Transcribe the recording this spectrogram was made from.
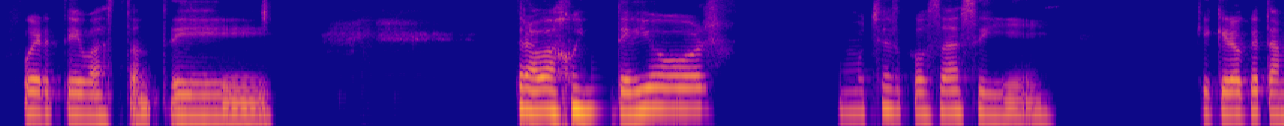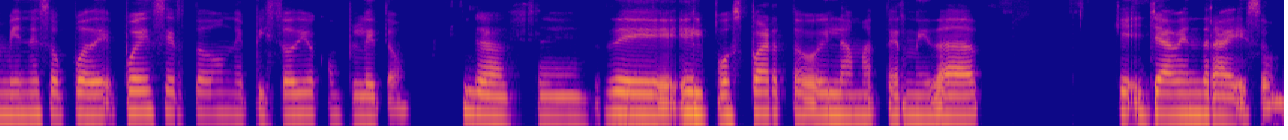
fuerte, bastante trabajo interior, muchas cosas y que creo que también eso puede, puede ser todo un episodio completo. Ya sé. De el posparto y la maternidad, que ya vendrá eso.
